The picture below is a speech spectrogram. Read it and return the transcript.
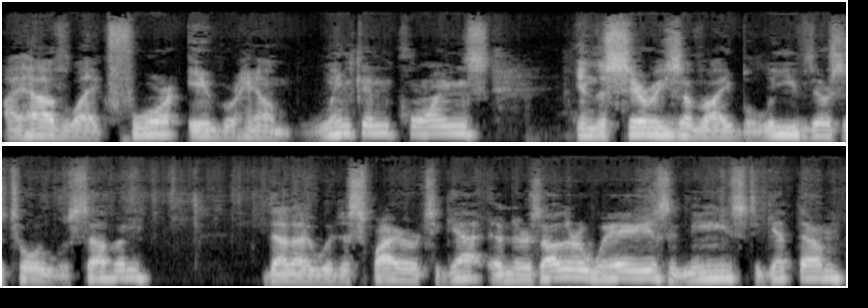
I have like four Abraham Lincoln coins in the series of, I believe there's a total of seven that I would aspire to get. And there's other ways and means to get them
